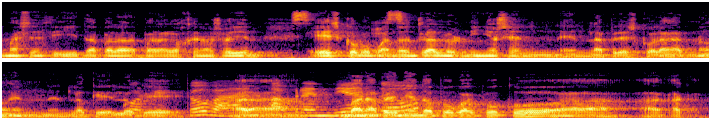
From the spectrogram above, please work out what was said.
más sencillita para, para los que nos oyen, es como cuando entran los niños en, en la preescolar, ¿no? En, lo que, lo que van, aprendiendo, van aprendiendo poco a poco a, a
